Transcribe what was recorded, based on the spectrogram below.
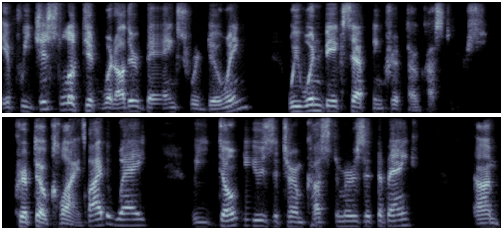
if we just looked at what other banks were doing, we wouldn't be accepting crypto customers, crypto clients. By the way, we don't use the term customers at the bank um,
